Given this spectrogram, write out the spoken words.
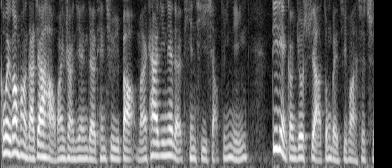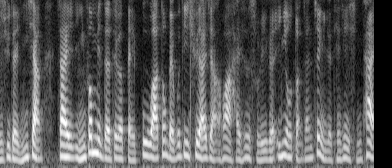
各位观众朋友，大家好，欢迎收看今天的天气预报。我们来看今天的天气小叮咛。第一点，可能就是啊，东北季风啊是持续的影响，在迎风面的这个北部啊、东北部地区来讲的话，还是属于一个阴有短暂阵雨的天气形态。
